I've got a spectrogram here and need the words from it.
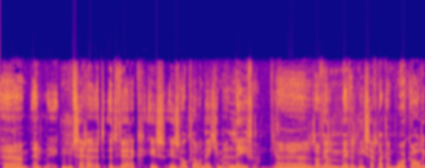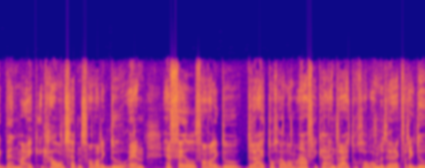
Ehm, en ik moet zeggen, het, het werk is, is ook wel een beetje mijn leven. Ja. Eh, dat wil, mee wil ik niet zeggen dat ik een workaholic ben, maar ik, ik hou ontzettend van wat ik doe. En, en veel van wat ik doe draait toch wel om Afrika en draait toch wel om het werk wat ik doe.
